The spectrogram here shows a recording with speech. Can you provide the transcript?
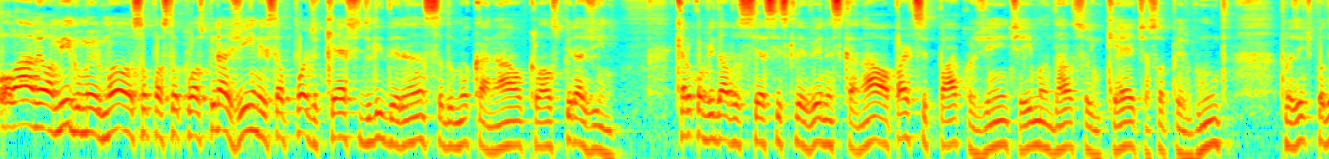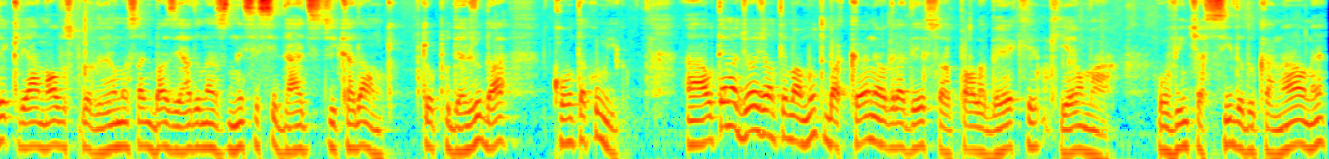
Olá, meu amigo, meu irmão, eu sou o pastor Klaus Piragini, esse é o podcast de liderança do meu canal Klaus Piragini. Quero convidar você a se inscrever nesse canal, a participar com a gente, aí mandar a sua enquete, a sua pergunta, para a gente poder criar novos programas sabe, baseado nas necessidades de cada um. Que eu puder ajudar, conta comigo. Ah, o tema de hoje é um tema muito bacana, eu agradeço a Paula Becker, que é uma ouvinte assídua do canal, né?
